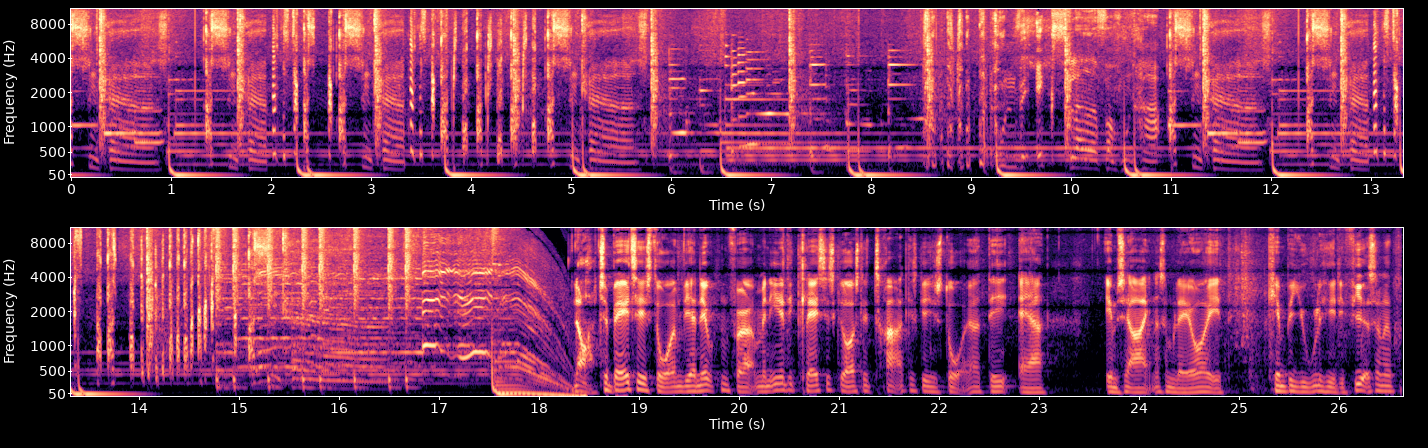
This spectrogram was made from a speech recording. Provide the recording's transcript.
også en kæreste Også en kæreste Også, også en kæreste Også en kæreste Hun vil ikke sladre, for hun har også en kæreste Også en kæreste Nå, tilbage til historien. Vi har nævnt den før, men en af de klassiske og også lidt tragiske historier, det er MC Ejner, som laver et kæmpe julehit i 80'erne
